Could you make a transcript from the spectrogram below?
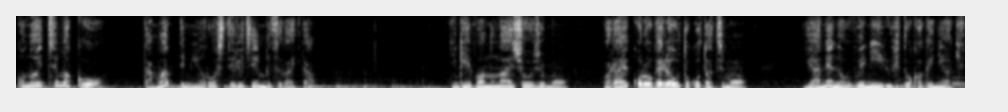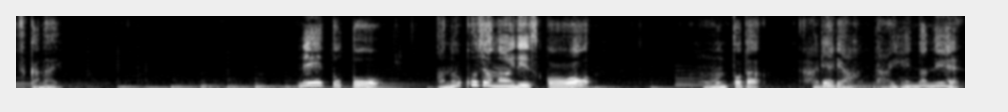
この一幕を黙って見下ろしている人物がいた。逃げ場のない少女も笑い転げる男たちも屋根の上にいる人影には気づかない。ねえトトあの子じゃないですか。ほんとだ。ありゃりゃ大変だね。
